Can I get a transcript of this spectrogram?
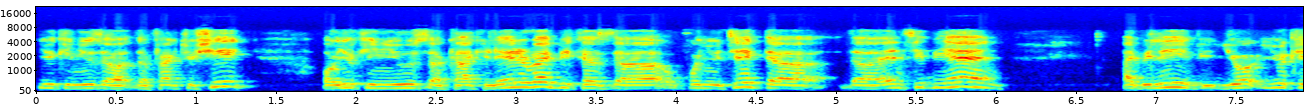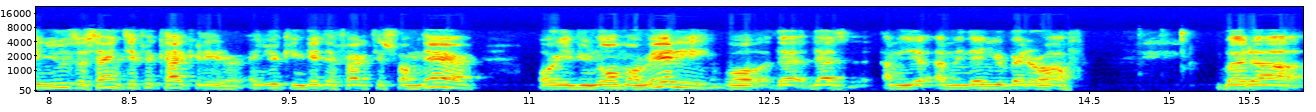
You can use the, the factor sheet, or you can use a calculator, right? Because uh, when you take the the NCBN, I believe you you can use a scientific calculator, and you can get the factors from there. Or if you know them already, well, that that's I mean I mean then you're better off. But uh,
